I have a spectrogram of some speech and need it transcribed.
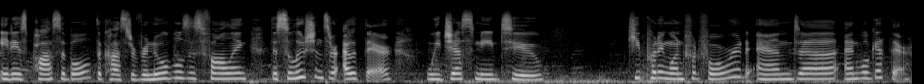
It is possible. The cost of renewables is falling. The solutions are out there. We just need to keep putting one foot forward, and uh, and we'll get there.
